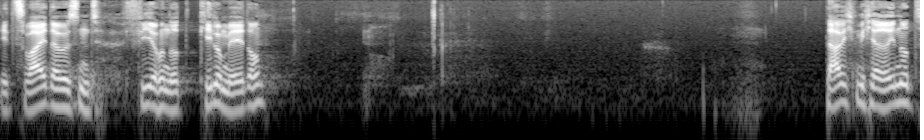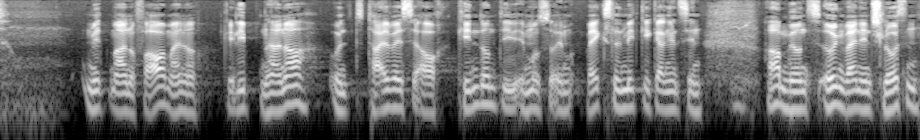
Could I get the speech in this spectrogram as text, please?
die 2400 Kilometer. Da habe ich mich erinnert mit meiner Frau, meiner geliebten Hannah und teilweise auch Kindern, die immer so im Wechsel mitgegangen sind, haben wir uns irgendwann entschlossen,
